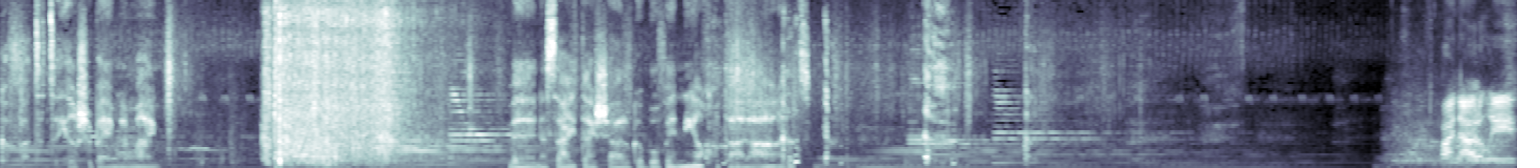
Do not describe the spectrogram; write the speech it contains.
קפץ הצעיר שבהם למים. ונשא את האישה על גבו והניח אותה על הארץ. Hi, Natalie.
